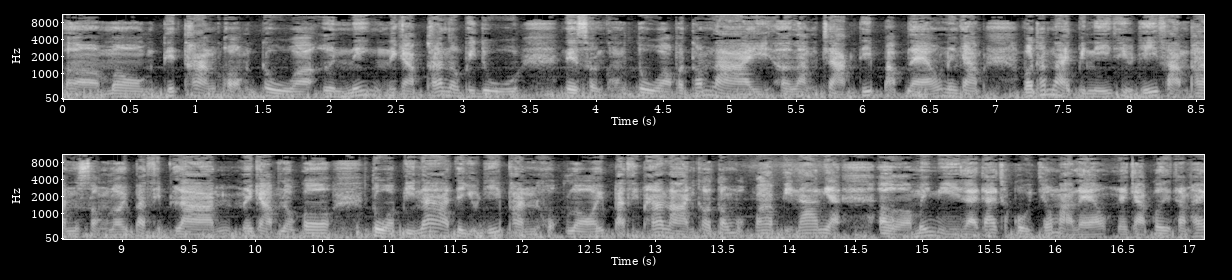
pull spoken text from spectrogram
เอ่อมองทิศทางของตัว e a r n i n g นะครับถ้าเราไปดูในส่วนของตัว bottom line หลังจากที่ปรับแล้วนะครับ bottom line ปีนี้จะอยู่ที่ 3,280 ล้านนะครับแล้วก็ตัวปีหน้าจะอยู่ที่ 1,685 ล้าน ก็ต้องบอกว่าปีหน้าเนี่ยเออไม่มีรายได้จากโควิดเข้ามาแล้วนะครับก็เลยทำให้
